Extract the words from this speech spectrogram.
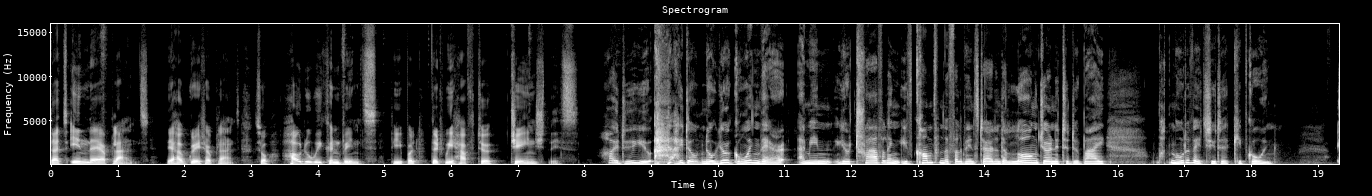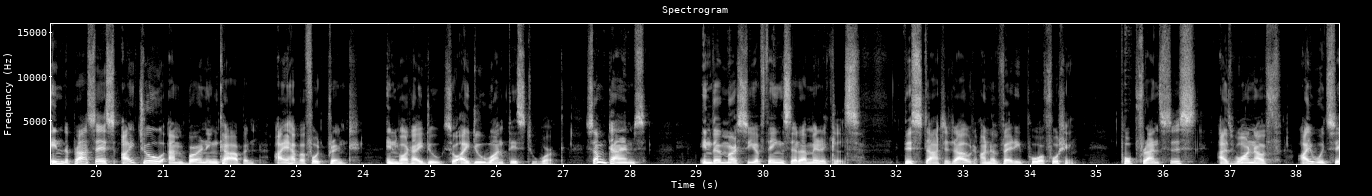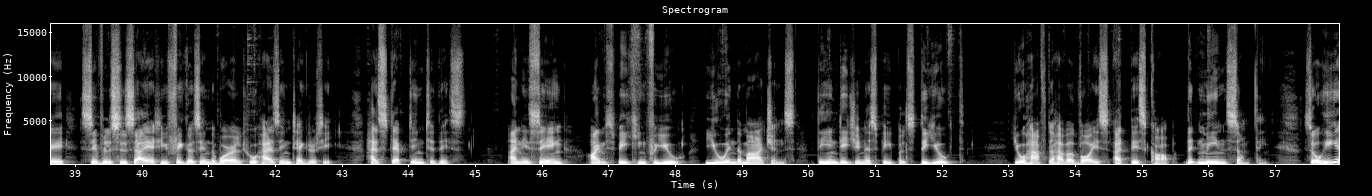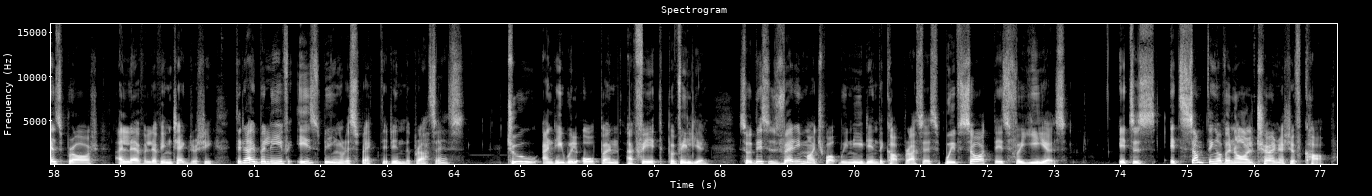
That's in their plans. They have greater plans. So, how do we convince people that we have to change this. How do you? I don't know. You're going there. I mean, you're traveling, you've come from the Philippines to Ireland, a long journey to Dubai. What motivates you to keep going? In the process, I too am burning carbon. I have a footprint in what I do. So I do want this to work. Sometimes, in the mercy of things, there are miracles. This started out on a very poor footing. Pope Francis, as one of, I would say, civil society figures in the world who has integrity, has stepped into this and is saying, I'm speaking for you, you in the margins, the indigenous peoples, the youth. You have to have a voice at this COP that means something. So he has brought a level of integrity that I believe is being respected in the process. Two, and he will open a faith pavilion. So, this is very much what we need in the COP process. We've sought this for years. It is, it's something of an alternative COP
